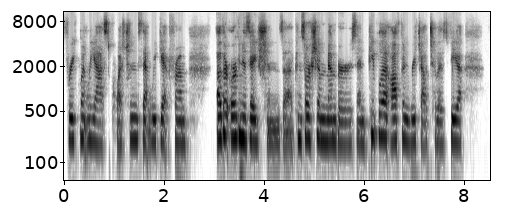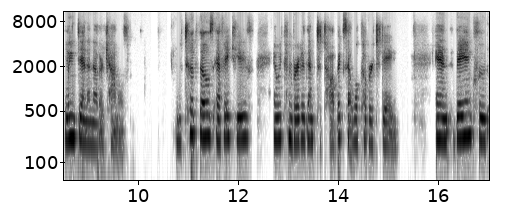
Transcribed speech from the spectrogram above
frequently asked questions that we get from other organizations, uh, consortium members, and people that often reach out to us via LinkedIn and other channels. We took those FAQs and we converted them to topics that we'll cover today. And they include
